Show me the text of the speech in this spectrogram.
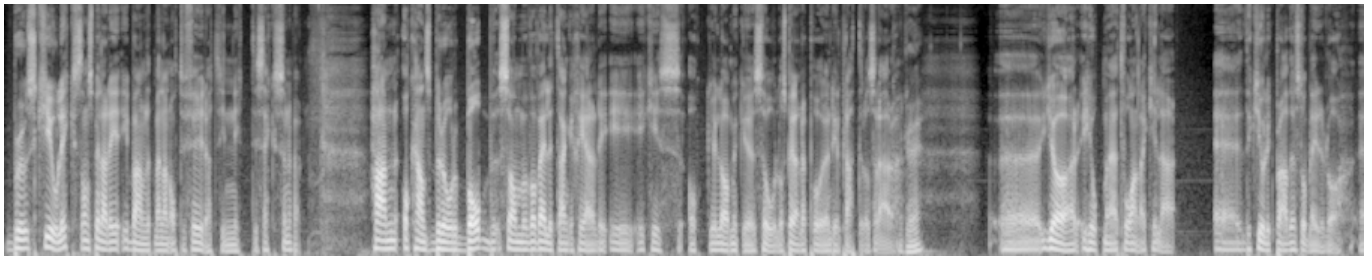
Bruce Kulick som spelade i bandet mellan 84 till 96 ungefär. Han och hans bror Bob som var väldigt engagerade i, i Kiss och la mycket sol och spelade på en del plattor och sådär. Okej. eh, gör ihop med två andra killar, eh, The Kulick Brothers då blir det då, eh,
